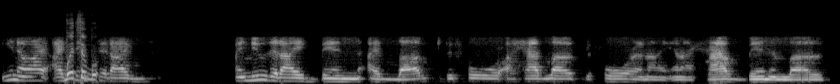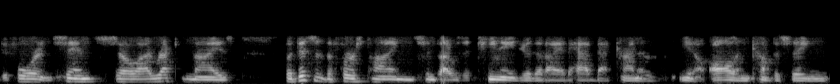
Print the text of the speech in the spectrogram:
you know, I, I With think the- that I, I knew that I had been, I loved before, I had loved before, and I and I have been in love before and since. So I recognize, but this is the first time since I was a teenager that I had had that kind of, you know, all-encompassing,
